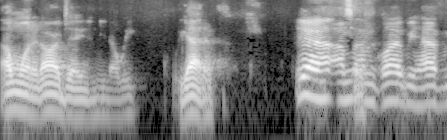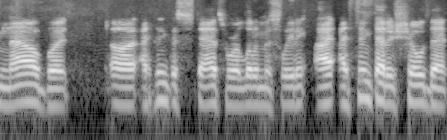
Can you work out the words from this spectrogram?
I wanted RJ, and you know we we got him. Yeah, I'm so. I'm glad we have him now, but uh, I think the stats were a little misleading. I I think that it showed that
